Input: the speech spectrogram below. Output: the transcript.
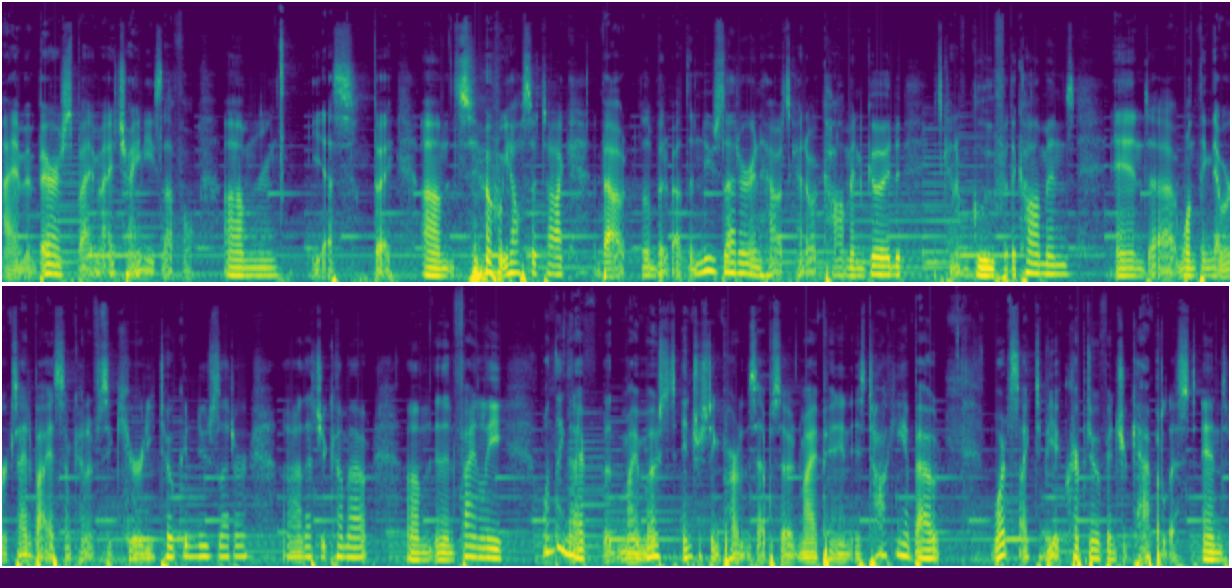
I am embarrassed by my Chinese level. Um, Yes, Um, so we also talk about a little bit about the newsletter and how it's kind of a common good. It's kind of glue for the commons. And uh, one thing that we're excited by is some kind of security token newsletter uh, that should come out. Um, and then finally, one thing that I've my most interesting part of this episode, in my opinion, is talking about what it's like to be a crypto venture capitalist and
